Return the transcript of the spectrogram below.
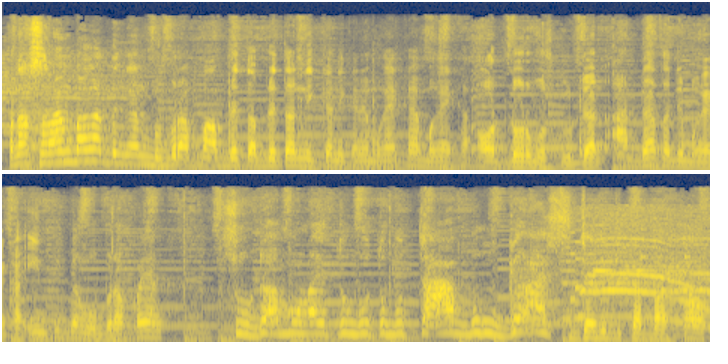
Penasaran banget dengan beberapa update-updatean ikan-ikan yang Bang Eka, Bang Eka outdoor bosku. Dan ada tadi Bang Eka intip yang beberapa yang sudah mulai tumbuh-tumbuh cabung guys. Jadi kita bakal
